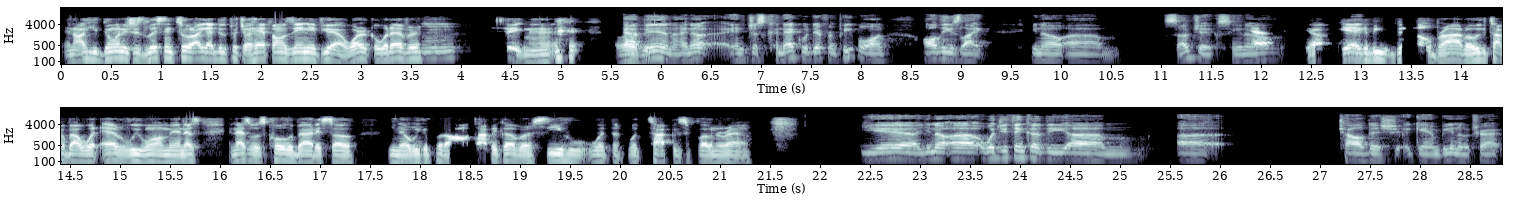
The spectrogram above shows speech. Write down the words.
and all you doing is just listen to it. All you gotta do is put your headphones in if you're at work or whatever. Mm-hmm. Sick, man. Tap in, I know, and just connect with different people on all these like, you know, um, subjects. You know. Yeah. Yep. Yeah, it could be so broad, bro. We can talk about whatever we want, man. That's and that's what's cool about it. So you know, we can put a whole topic up or see who what the what topics are floating around. Yeah, you know, uh, what do you think of the um, uh, Childish Gambino track?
